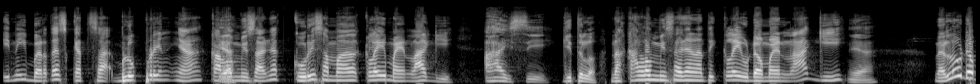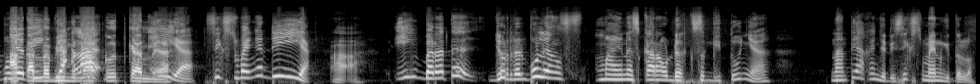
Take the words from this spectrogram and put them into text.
ini ibaratnya sketsa blueprintnya kalau Iya. misalnya Curry sama Clay main lagi I see. gitu loh. Nah kalau misalnya nanti Clay udah main lagi, Ya. nah lu udah punya Akan tiga lebih lah. menakutkan ya. Iya, six man-nya dia. Ah, ah. Ibaratnya Jordan Poole yang mainnya sekarang udah segitunya, nanti akan jadi six man gitu loh.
